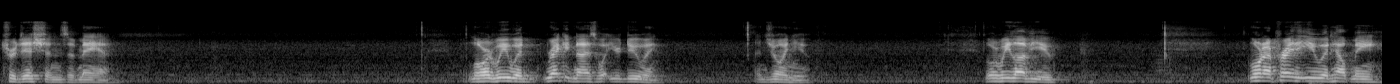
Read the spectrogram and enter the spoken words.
traditions of man. Lord, we would recognize what you're doing and join you. Lord, we love you. Lord, I pray that you would help me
